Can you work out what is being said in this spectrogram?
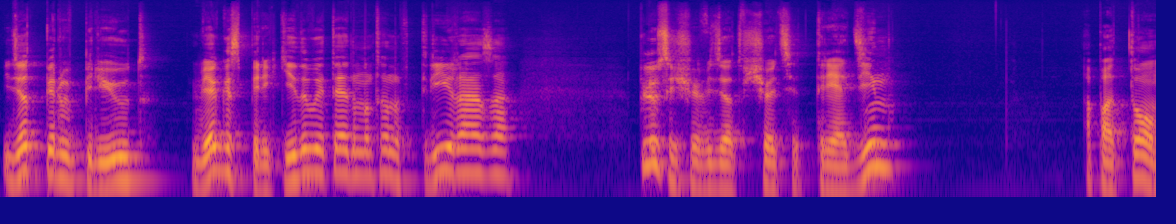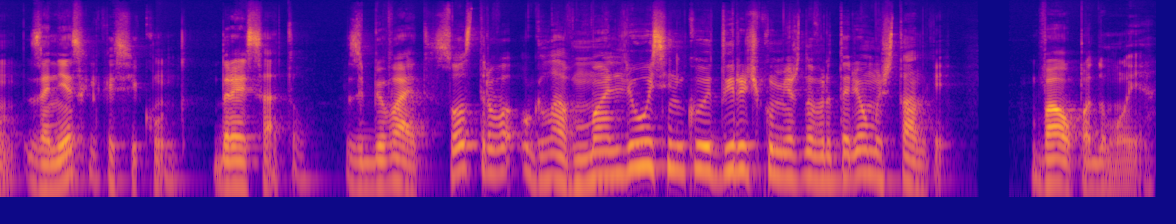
Идет первый период. Вегас перекидывает Эдмонтон в три раза. Плюс еще ведет в счете 3-1. А потом за несколько секунд Драйсайтл забивает с острого угла в малюсенькую дырочку между вратарем и штангой. Вау, подумал я.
